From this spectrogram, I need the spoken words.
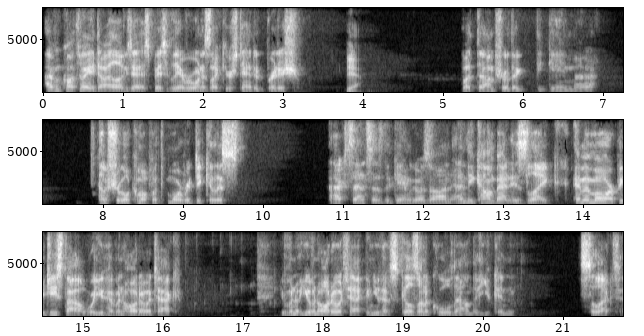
I haven't caught too many dialogues yet. It's basically everyone is like your standard British, yeah, but uh, I'm sure the the game. Uh, I'm sure we'll come up with more ridiculous accents as the game goes on, and the combat is like MMORPG style, where you have an auto attack. You have an, you have an auto attack, and you have skills on a cooldown that you can select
